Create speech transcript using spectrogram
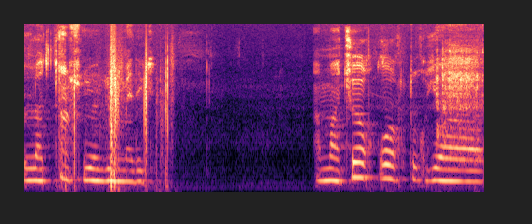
Allah'tan suya girmedik. Ama çok korktuk ya.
